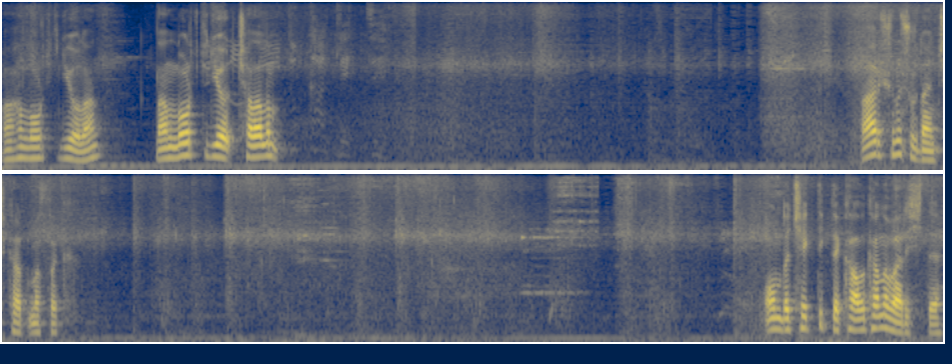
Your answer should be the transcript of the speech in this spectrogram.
Aha Lord gidiyor lan. Lan Lord gidiyor. Çalalım. Bari şunu şuradan çıkartmasak. Onu da çektik de kalkanı var işte.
